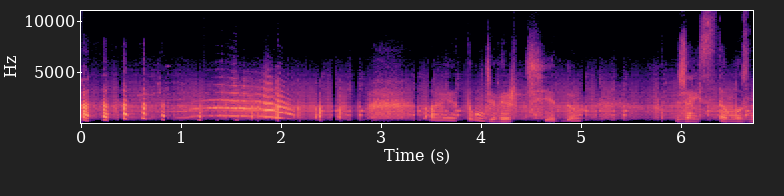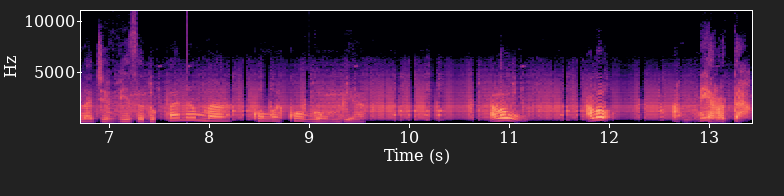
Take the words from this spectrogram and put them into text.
Ai, é tão divertido. Já estamos na divisa do Panamá com a Colômbia. Alô? Alô? A merda!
